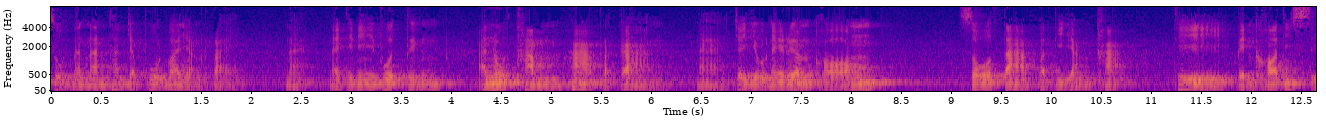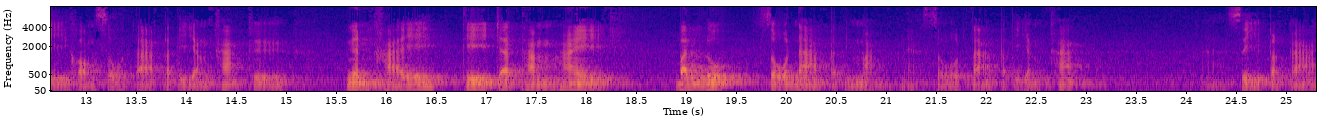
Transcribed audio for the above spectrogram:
สูตรนั้นๆ ท่านจะพูดว่าอย่างไรนะในที่นี้พูดถึงอนุธรรมห้าประการนะจะอยู่ในเรื่องของโสตาปฏิยังคะ ที่เป็นข้อที่สี่ของโสตาปฏิยังคะคือ เงื่อนไขที่จะทำให้บรรลุโสดาปฏิมักโสตาปฏิยังคะสี่ประการ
